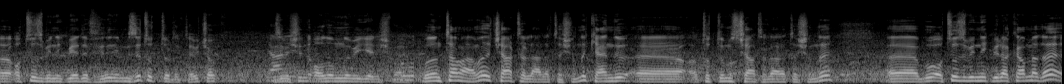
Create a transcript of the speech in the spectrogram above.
e, 30 binlik bir hedefimizi tutturduk tabii. Çok bizim için olumlu bir gelişme. Bunun tamamı charterlarla taşındı. Kendi e, tuttuğumuz charterlarla taşındı. E, bu 30 binlik bir rakamla da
